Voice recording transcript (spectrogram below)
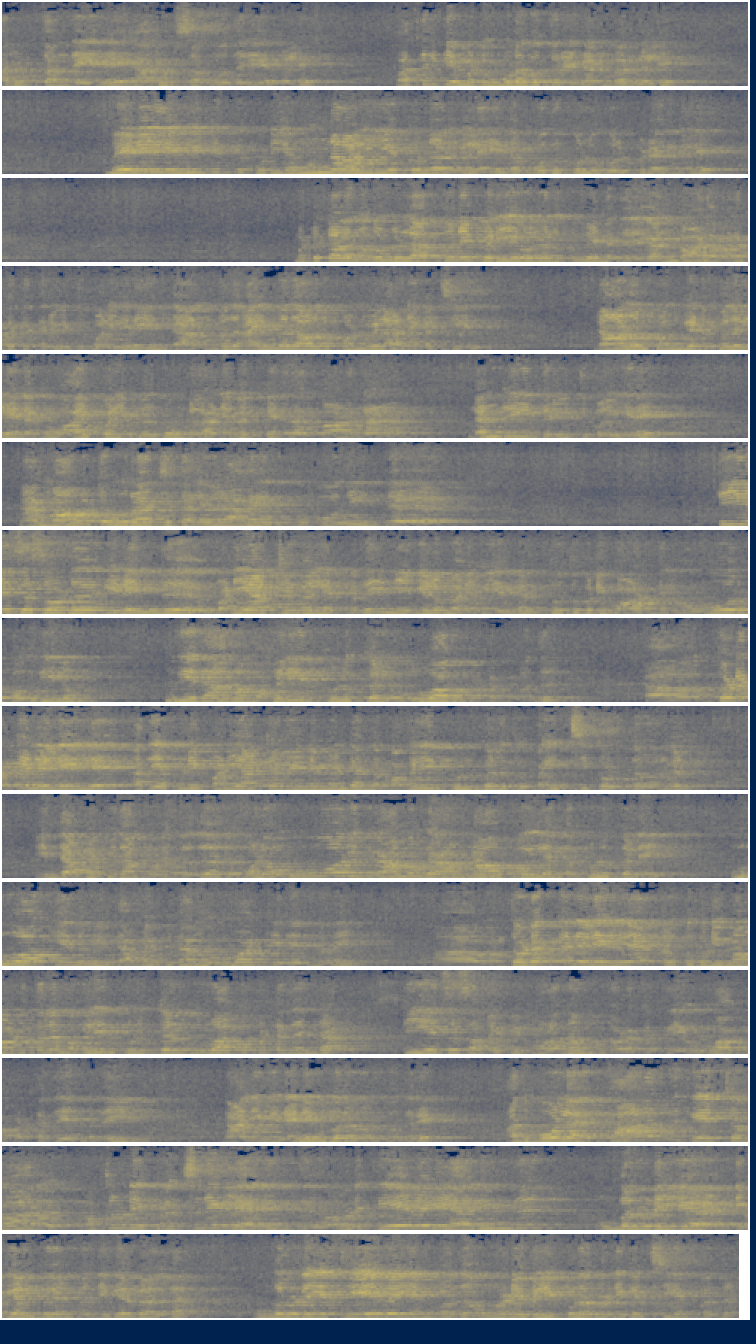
அருட்தந்தையரே அருட் சகோதரியர்களே பத்திரிகை மற்றும் ஊடகத்துறை நண்பர்களே மேடையில் வீட்டிற்கக்கூடிய முன்னாள் இயக்குநர்களே இந்த பொதுக்குழு உறுப்பினர்களே மற்றும் கலந்து கொண்டுள்ள அத்துணை பெரியவர்களுக்கும் எனது அன்பான வணக்கத்தை தெரிவித்துக் கொள்கிறேன். இந்த ஐம்பது ஐம்பதாவது பொன்விழா நிகழ்ச்சியில் நானும் பங்கெடுப்பதில் எனக்கு வாய்ப்பளிப்பதற்கு உங்கள் அனைவருக்கும் எனது அன்பான ந- நன்றியை தெரிவித்துக் கொள்கிறேன். நான் மாவட்ட ஊராட்சி தலைவராக இருக்கும்போது இந்த டிஎஸ்எஸோடு இணைந்து பணியாற்றியவள் என்பதை நீங்களும் அறிவீர்கள். தூத்துக்குடி மாவட்டத்தில் ஒவ்வொரு பகுதியிலும் புதியதாக மகளிர் குழுக்கள் உருவாக்கப்பட்ட போது தொடக்க நிலையிலே அதை எப்படி பணியாற்ற வேண்டும் என்று அந்த மகளிர் குழுக்களுக்கு பயிற்சி கொடுத்தவர்கள் இந்த அமைப்பு தான் கொடுத்தது. அதுபோல ஒவ்வொரு கிராமம் கிராமமாக போய் அந்த குழுக்களை உருவாக்கியதும் இந்த அமைப்பு தான் உருவாக்கியது என்பதை தொடக்க நிலையில தூத்துக்குடி மாவட்டத்தில் மகளிர் குழுக்கள் உருவாக்கப்பட்டது என்றால் டிஎஸ்எஸ் அமைப்பின் மூலம் தான் தொடக்கத்திலே உருவாக்கப்பட்டது என்பதை நான் இங்கே நினைவு கூற விரும்புகிறேன். அதுபோல காலத்துக்கு ஏற்றவாறு மக்களுடைய பிரச்சனைகளை அறிந்து அவருடைய தேவைகளை அறிந்து உங்களுடைய நிகழ்வு என்பது நிகழ்வு அல்ல உங்களுடைய சேவை என்பது உங்களுடைய விழிப்புணர்வு நிகழ்ச்சி என்பது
